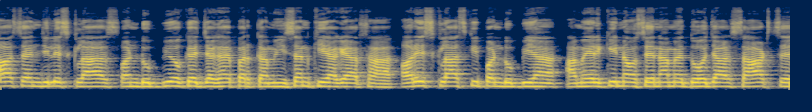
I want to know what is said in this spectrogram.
लॉस एंजलिस क्लास पनडुब्बियों के जगह पर कमीशन किया गया था और इस क्लास की पनडुब्बियाँ अमेरिकी नौसेना में 2060 से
